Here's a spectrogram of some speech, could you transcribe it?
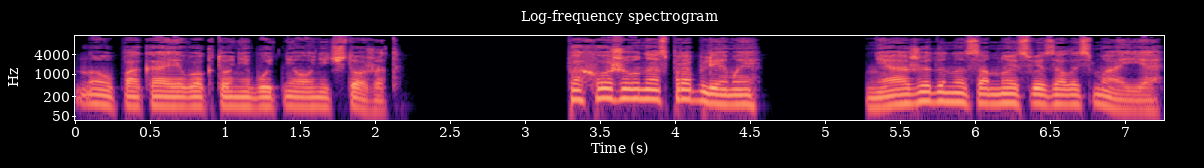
Ну, пока его кто-нибудь не уничтожит». «Похоже, у нас проблемы». Неожиданно со мной связалась Майя,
